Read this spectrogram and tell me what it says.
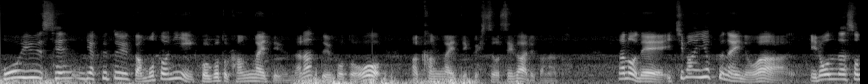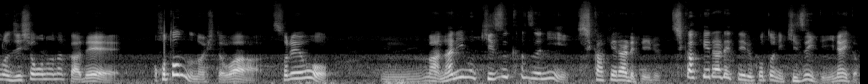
こういう戦略というか元にこういうことを考えているんだなということを、ま考えていく必要性があるかなと。なので、一番良くないのは、いろんなその事象の中で、ほとんどの人は、それを、うん、まあ何も気づかずに仕掛けられている。仕掛けられていることに気づいていないと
